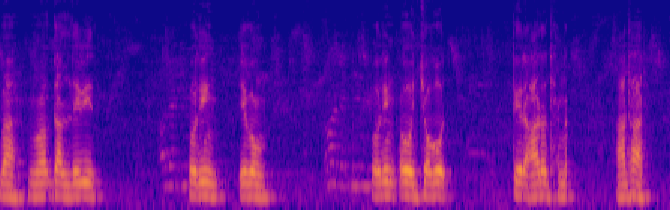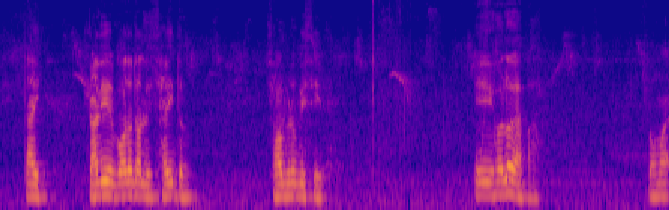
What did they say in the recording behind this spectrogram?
বা মহাকাল দেবীর অধীন এবং অধীন ও জগতের আরাধনা, আধার, তাই কালীর পদতলে সাহিত সবরূপী শিব। এই হলো ব্যাপার। তোমার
